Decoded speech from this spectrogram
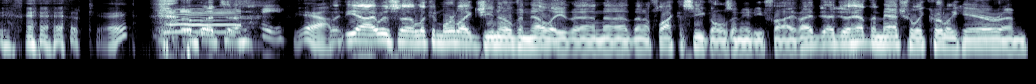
okay. But, uh, Yeah. But yeah, I was uh, looking more like Gino Vannelli than uh, than a flock of seagulls in '85. I, I just had the naturally curly hair, and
